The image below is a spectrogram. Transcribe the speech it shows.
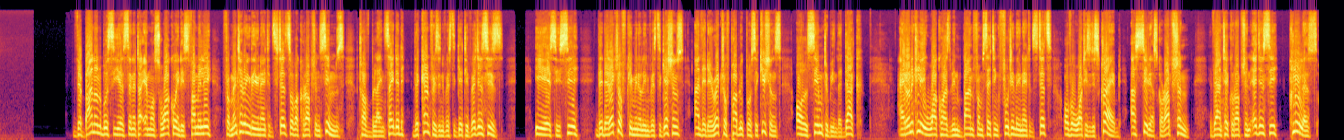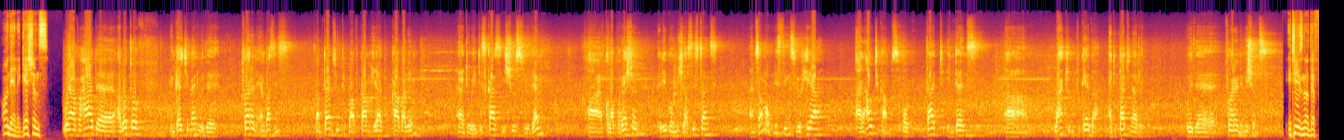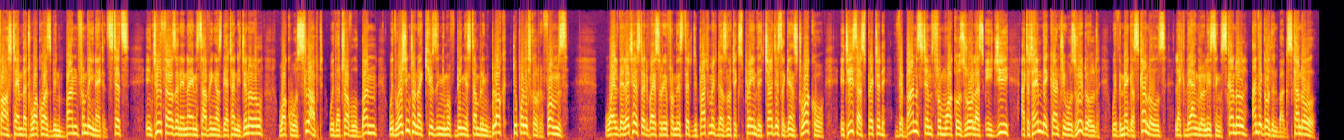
The ban on Busia Senator Amos Wako and his family from entering the United States over corruption seems to have blindsided the country's investigative agencies. EACC, the Director of Criminal Investigations, and the Director of Public Prosecutions all seem to be in the dark. Ironically, Wako has been banned from setting foot in the United States over what is described as serious corruption. The anti corruption agency clueless on the allegations. We have had uh, a lot of engagement with the foreign embassies. Sometimes you people have come here to cover them and we discuss issues with them, uh, collaboration, legal mutual assistance. And some of these things you hear are outcomes of that intense uh, working together and partnering with foreign missions. It is not the first time that Wako has been banned from the United States. In 2009, serving as the Attorney General, Wako was slapped with a travel ban, with Washington accusing him of being a stumbling block to political reforms. While the latest advisory from the State Department does not explain the charges against Wako, it is suspected the ban stems from Wako's role as AG at a time the country was riddled with mega scandals like the Anglo leasing scandal and the Goldenberg scandal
